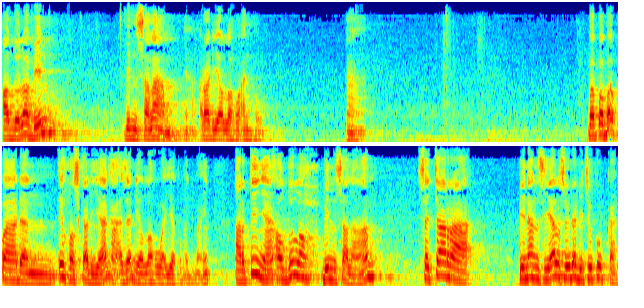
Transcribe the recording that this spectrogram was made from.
Abdullah bin bin Salam ya, radhiyallahu anhu. Nah, Bapak-bapak dan ikhwas kalian, azan ya Allah wa iyyakum ajmain. Artinya Abdullah bin Salam secara finansial sudah dicukupkan.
